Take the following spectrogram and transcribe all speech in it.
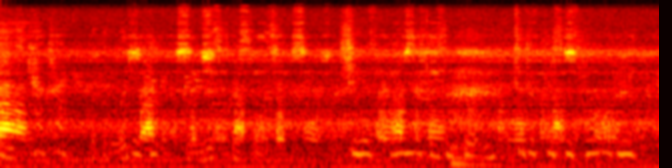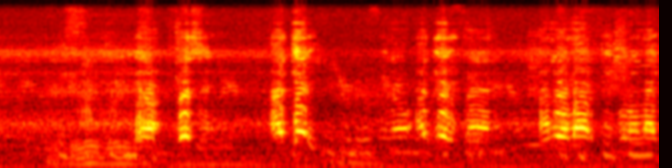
Um, so I a six years not being taken seriously. Yeah, listen, I get it. You know, I get it, man. I know a lot of people don't like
